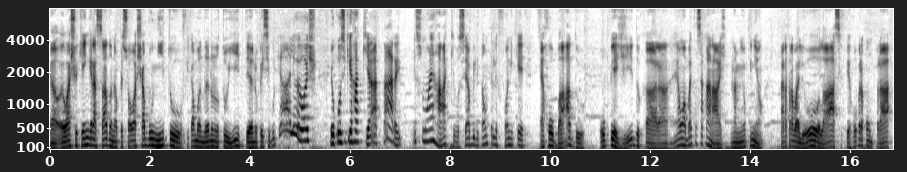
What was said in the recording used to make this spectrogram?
eu acho que é engraçado, né? O pessoal achar bonito ficar mandando no Twitter, no Facebook. Olha, eu acho. Eu consegui hackear. Cara, isso não é hack. Você habilitar um telefone que é roubado ou perdido, cara, é uma baita sacanagem, na minha opinião. O cara trabalhou lá, se ferrou para comprar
